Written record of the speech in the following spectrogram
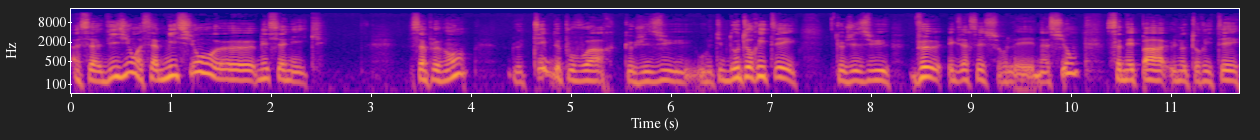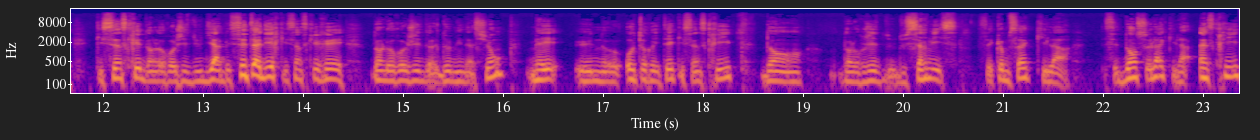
à sa vision, à sa mission euh, messianique. Simplement, le type de pouvoir que Jésus, ou le type d'autorité que Jésus veut exercer sur les nations, ce n'est pas une autorité qui s'inscrit dans le registre du diable, c'est-à-dire qui s'inscrirait dans le registre de la domination, mais une autorité qui s'inscrit dans, dans le registre du, service. C'est comme ça qu'il a c'est dans cela qu'il a inscrit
